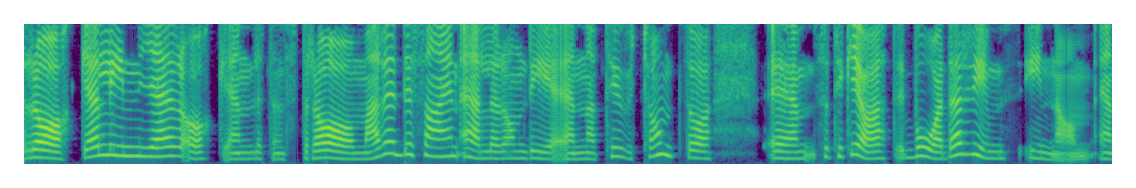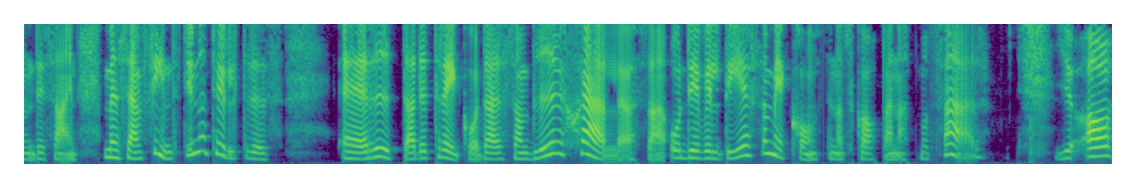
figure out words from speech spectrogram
raka linjer och en liten stramare design eller om det är en naturtomt så, ehm, så tycker jag att båda ryms inom en design. Men sen finns det ju naturligtvis eh, ritade trädgårdar som blir själlösa och det är väl det som är konsten att skapa en atmosfär. Ja,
